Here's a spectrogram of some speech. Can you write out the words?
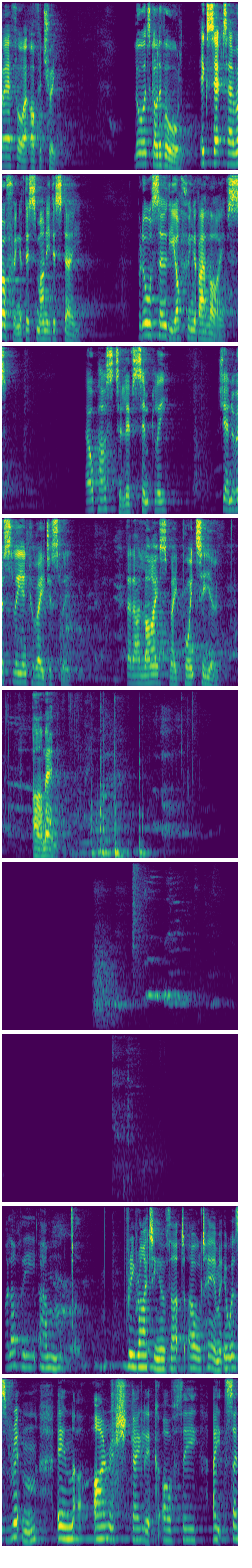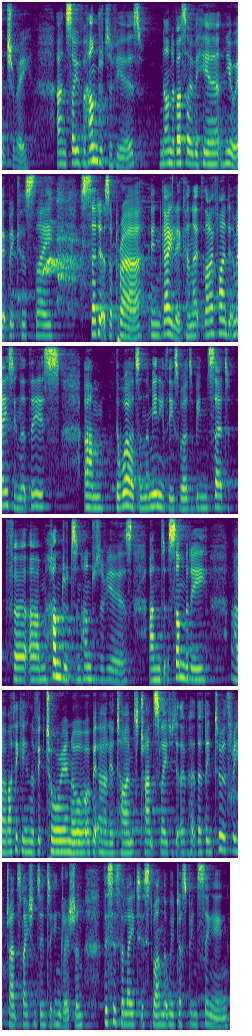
Prayer for our offertory. Lord God of all, accept our offering of this money this day, but also the offering of our lives. Help us to live simply, generously, and courageously, that our lives may point to you. Amen. I love the um, rewriting of that old hymn. It was written in Irish Gaelic of the 8th century. And so for hundreds of years, none of us over here knew it because they said it as a prayer in Gaelic. And it, I find it amazing that this, um, the words and the meaning of these words have been said for um, hundreds and hundreds of years. And somebody um, I think in the Victorian or a bit earlier times, translated it. There's been two or three translations into English, and this is the latest one that we've just been singing.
